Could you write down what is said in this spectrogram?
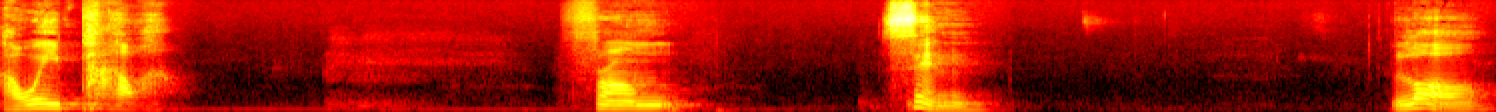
away power from sin, law,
